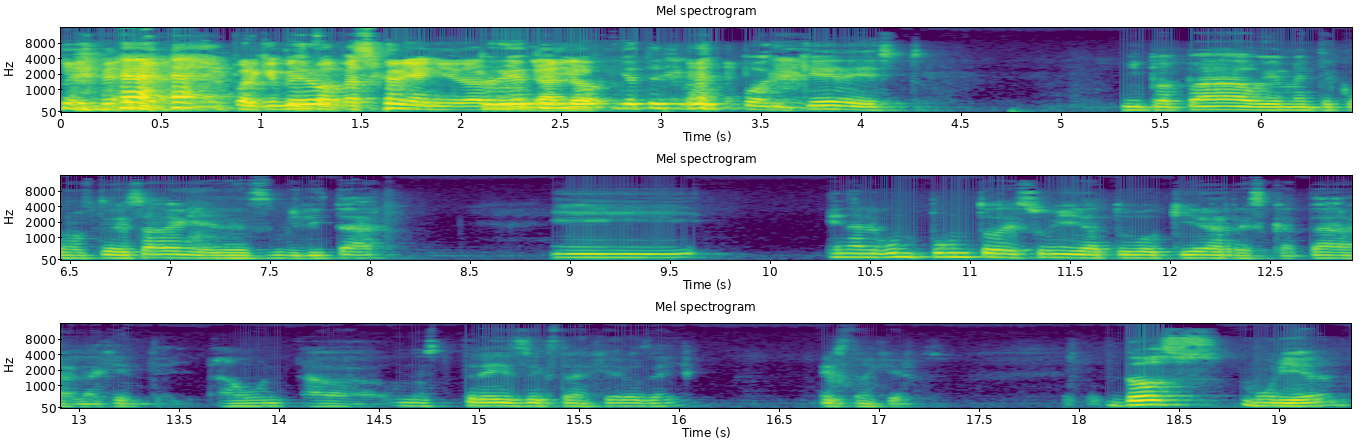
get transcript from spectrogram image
Porque mis Pero- papás se habían ido al Pero yo te, bungalow. digo, yo te digo el porqué de esto. Mi papá, obviamente, como ustedes saben, es militar. Y en algún punto de su vida tuvo que ir a rescatar a la gente, a, un- a unos tres extranjeros de ahí. Extranjeros. Dos murieron,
